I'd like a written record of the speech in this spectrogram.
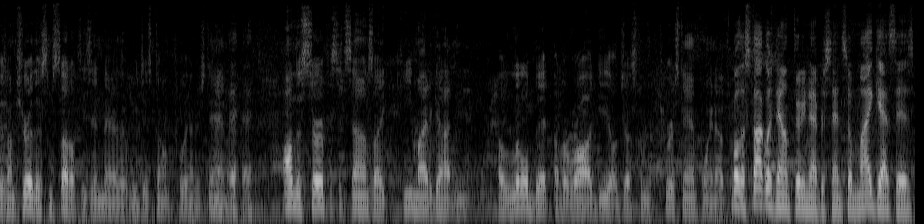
because I'm sure there's some subtleties in there that we just don't fully understand. on the surface, it sounds like he might have gotten a little bit of a raw deal just from the pure standpoint of. Well, the stock was down 39%, so my guess is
